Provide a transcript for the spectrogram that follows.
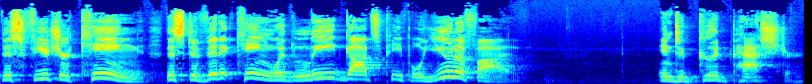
this future king, this Davidic king, would lead God's people unified into good pasture,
